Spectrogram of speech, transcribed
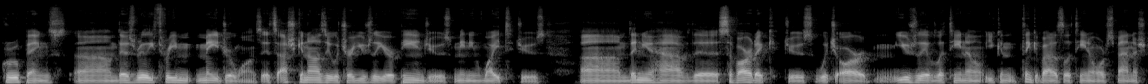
groupings, um, there's really three major ones. It's Ashkenazi, which are usually European Jews, meaning white Jews. Um, then you have the Sephardic Jews, which are usually of Latino. You can think about as Latino or Spanish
